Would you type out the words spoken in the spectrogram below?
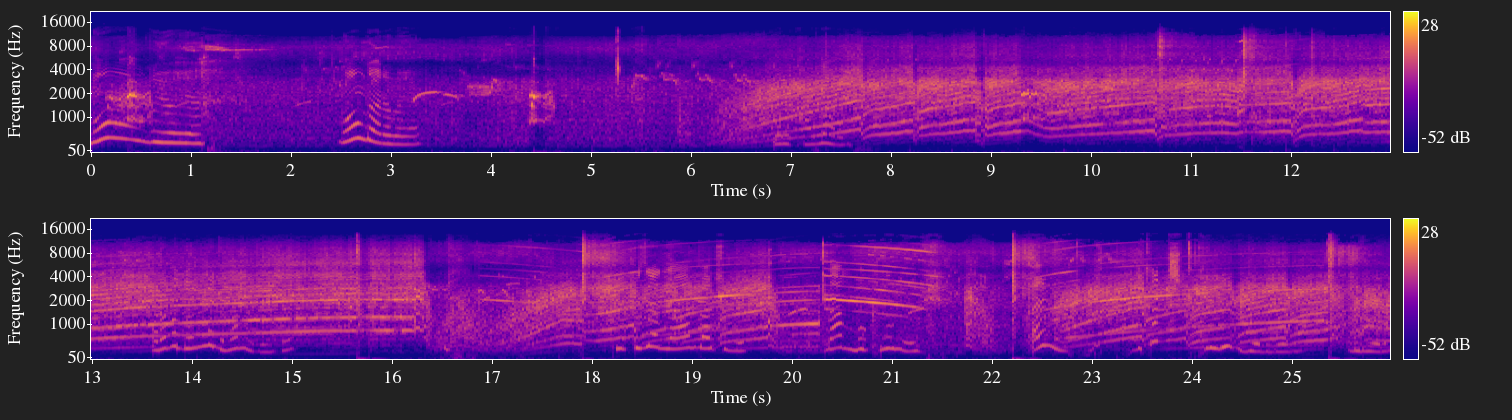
ne oluyor ya? Ne oldu arabaya? Böyle kaldı araba. Araba dönmedi lan az önce. Çok güzel lan bak şimdi. Lan bu kırılmıyor. Ben birkaç kırılıyor diye biliyorum. diyorum.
